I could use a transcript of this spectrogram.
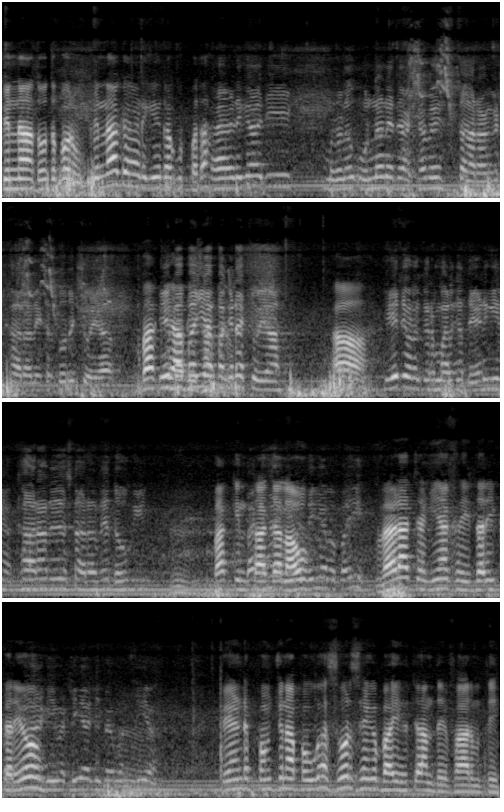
ਕਿੰਨਾ ਦੁੱਧ ਭਰੂ? ਕਿੰਨਾ ਕੈੜ ਗਿਆ ਦਾ ਕੋਈ ਪਤਾ? ਐਡਗਾ ਜੀ ਮਤਲਬ ਉਹਨਾਂ ਨੇ ਤੇ ਆਖਿਆ ਵੀ 17 ਕੁ 18 ਲੀਟਰ ਦੁੱਧ ਚੋਇਆ। ਬਾਕੀ ਇਹ ਬਾਬਾ ਜੀ ਆਪਾਂ ਕਿਹੜਾ ਚੋਇਆ? ਆ ਇਹ ਤੇ ਹੁਣ ਗਰਮਾਲੀਆਂ ਦੇਣਗੀਆਂ 18 ਦੇ 17 ਦੇ ਦਊਗੀ। ਬਾਕੀ ਅੰਦਾਜ਼ਾ ਲਾਓ। ਵੈੜਾਂ ਚੰਗੀਆਂ ਖਰੀਦਦਾਰੀ ਕਰਿਓ। ਹੈਗੀ ਵੱਡੀ ਆ ਜਿੱਦਾਂ ਮਰਜ਼ੀ ਆ। ਪਿੰਡ ਪਹੁੰਚਣਾ ਪਊਗਾ ਸੁਰ ਸਿੰਘ ਬਾਈ ਹਰਚੰਦ ਦੇ ਫਾਰਮ ਤੇ।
